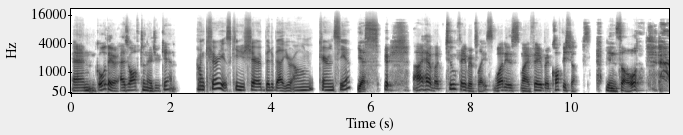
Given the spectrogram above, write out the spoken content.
and go there as often as you can. I'm curious, can you share a bit about your own querencia? Yes. I have a two favorite place. One is my favorite coffee shops in Seoul.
